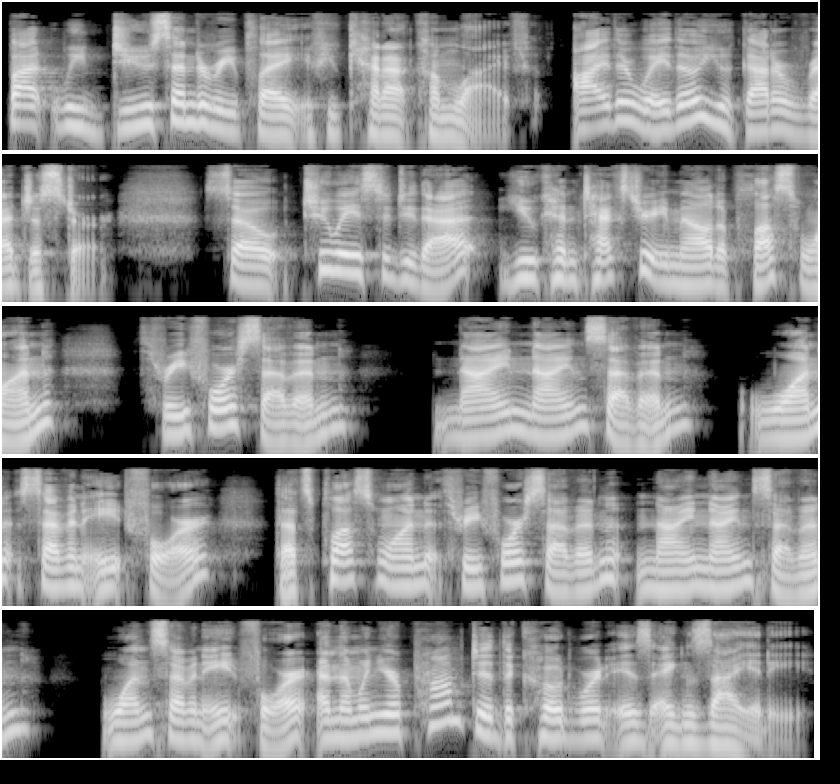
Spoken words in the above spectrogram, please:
But we do send a replay if you cannot come live. Either way, though, you've got to register. So, two ways to do that. You can text your email to plus one 347 997 1784. That's plus one 347 997 1784. And then when you're prompted, the code word is anxiety.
